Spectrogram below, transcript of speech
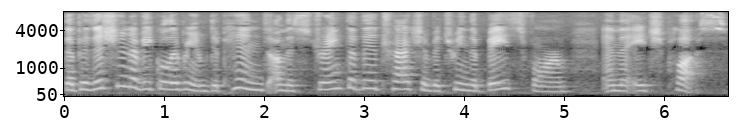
The position of equilibrium depends on the strength of the attraction between the base form and the H+. plus.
